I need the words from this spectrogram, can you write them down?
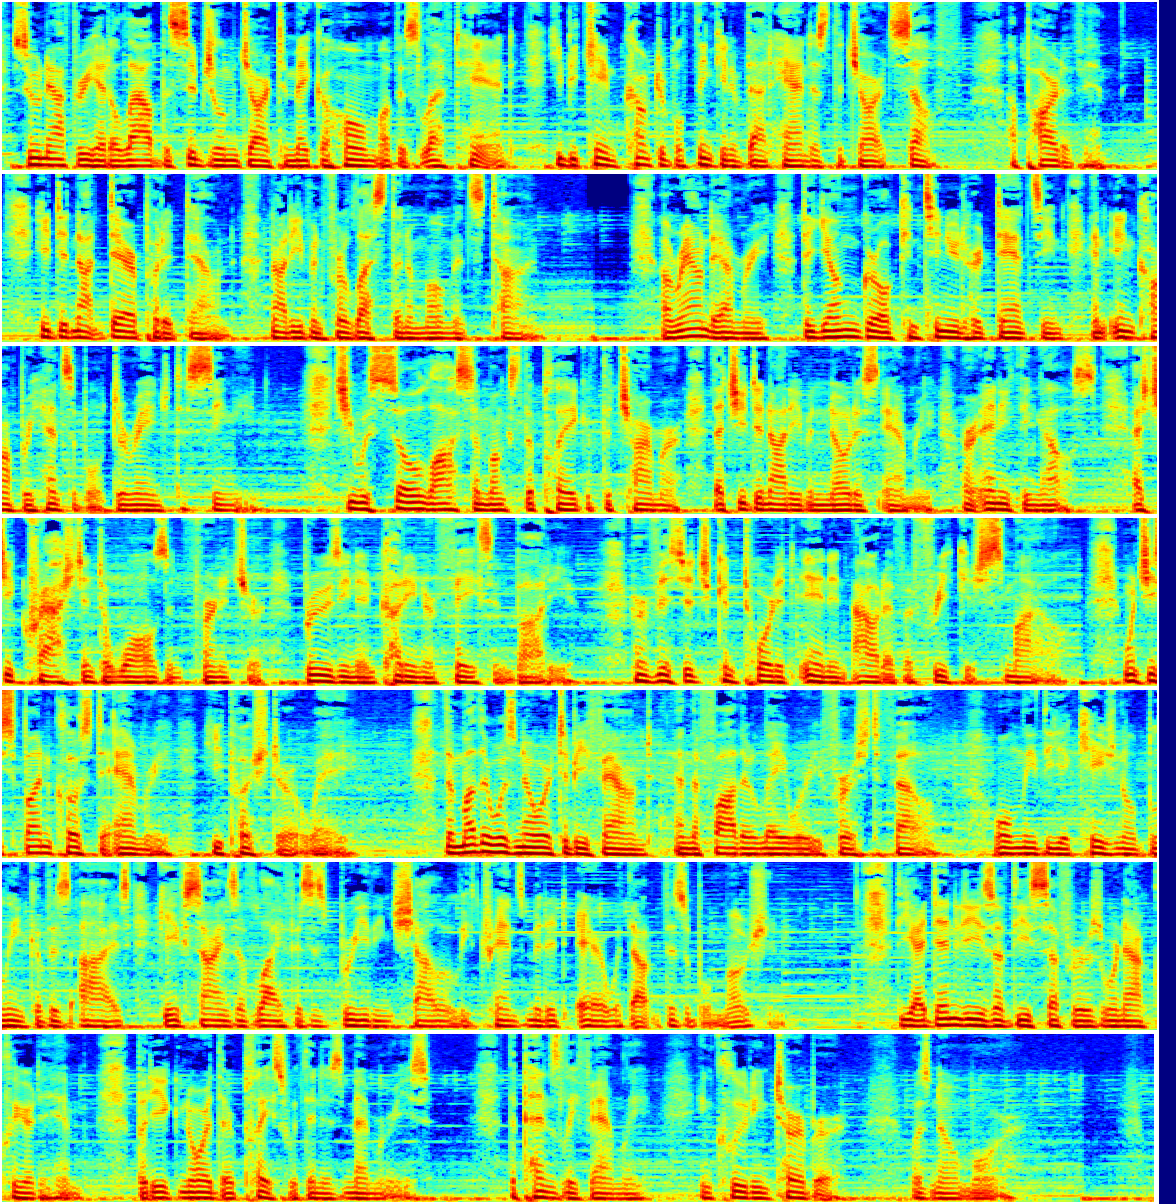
Soon after he had allowed the sigillum jar to make a home of his left hand, he became comfortable thinking of that hand as the jar itself, a part of him. He did not dare put it down, not even for less than a moment's time. Around Amory, the young girl continued her dancing and incomprehensible, deranged singing. She was so lost amongst the plague of the charmer that she did not even notice Amory or anything else as she crashed into walls and furniture, bruising and cutting her face and body. Her visage contorted in and out of a freakish smile. When she spun close to Amory, he pushed her away. The mother was nowhere to be found, and the father lay where he first fell. Only the occasional blink of his eyes gave signs of life as his breathing shallowly transmitted air without visible motion. The identities of these sufferers were now clear to him, but he ignored their place within his memories. The Pensley family, including Turber, was no more.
